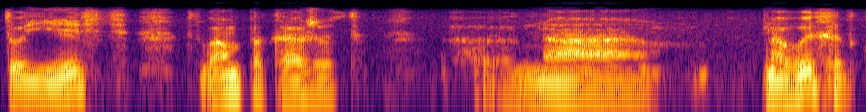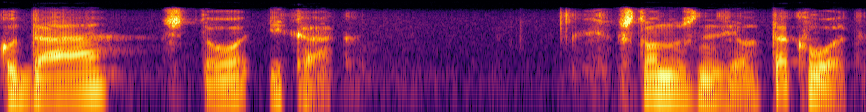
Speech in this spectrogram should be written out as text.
то есть, вам покажут э, на, на выход, куда, что и как. Что нужно сделать. Так вот,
